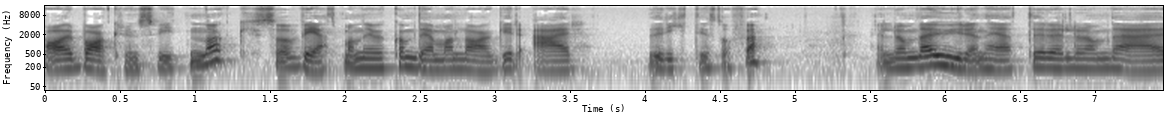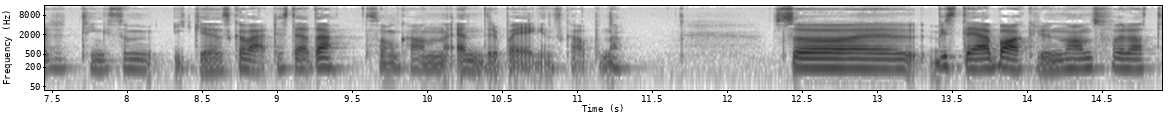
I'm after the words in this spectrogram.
har bakgrunnsviten nok, så vet man jo ikke om det man lager er det riktige stoffet. Eller om det er urenheter, eller om det er ting som ikke skal være til stede, som kan endre på egenskapene. Så eh, hvis det er bakgrunnen hans for at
